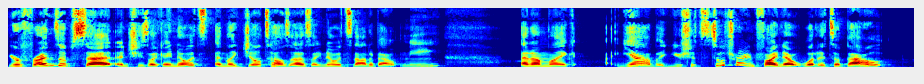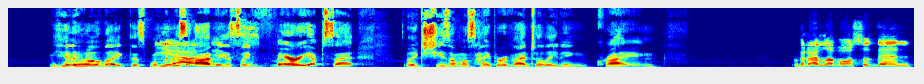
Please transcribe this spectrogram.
your friend's upset." And she's like, "I know it's and like Jill tells us, "I know it's not about me." And I'm like, "Yeah, but you should still try and find out what it's about." You know, like this woman is obviously it's- very upset. Like she's almost hyperventilating, crying. But I love also then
